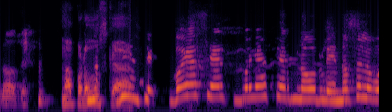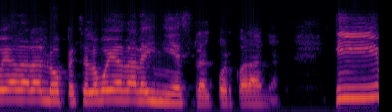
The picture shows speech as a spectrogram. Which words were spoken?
no, No produzca. Fíjense, voy a ser, voy a ser noble, no se lo voy a dar a López, se lo voy a dar a Iniestra, el puerco araña. Y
